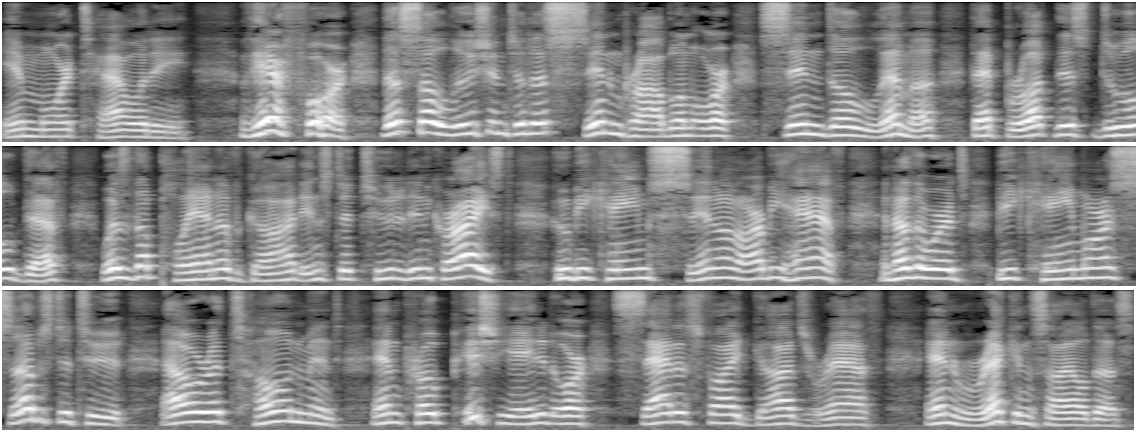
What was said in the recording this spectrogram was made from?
immortality." Therefore, the solution to the sin problem or sin dilemma that brought this dual death was the plan of God instituted in Christ, who became sin on our behalf. In other words, became our substitute, our atonement, and propitiated or satisfied God's wrath and reconciled us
